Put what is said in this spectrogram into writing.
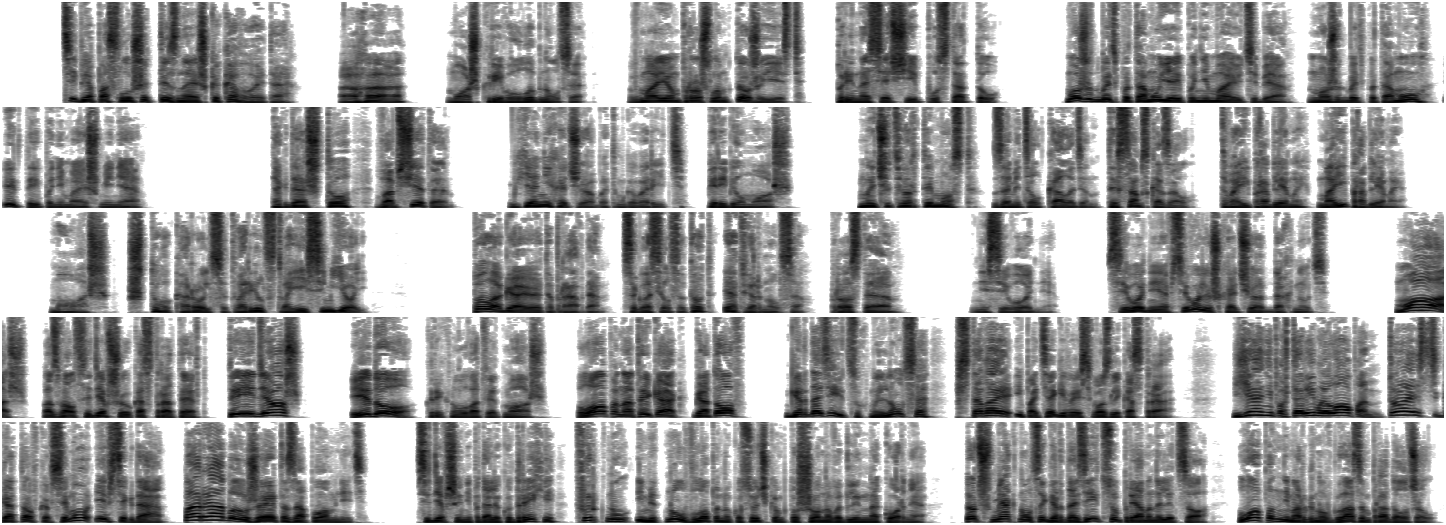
Тебя послушать ты знаешь, каково это. Ага, Мош криво улыбнулся. «В моем прошлом тоже есть, приносящие пустоту. Может быть, потому я и понимаю тебя. Может быть, потому и ты понимаешь меня». «Тогда что? Вообще-то...» «Я не хочу об этом говорить», — перебил Мош. «Мы четвертый мост», — заметил Каладин. «Ты сам сказал. Твои проблемы — мои проблемы». «Мош, что король сотворил с твоей семьей? «Полагаю, это правда», — согласился тот и отвернулся. «Просто не сегодня. Сегодня я всего лишь хочу отдохнуть». «Мош!» — позвал сидевший у костра Тефт. «Ты идешь?» «Иду!» — крикнул в ответ Мош. «Лопан, а ты как? Готов?» Гордозиец ухмыльнулся, вставая и подтягиваясь возле костра. «Я неповторимый Лопан, то есть готов ко всему и всегда. Пора бы уже это запомнить». Сидевший неподалеку Дрехи фыркнул и метнул в Лопана кусочком тушеного длиннокорня. Тот шмякнулся гордозийцу прямо на лицо. Лопан, не моргнув глазом, продолжил.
